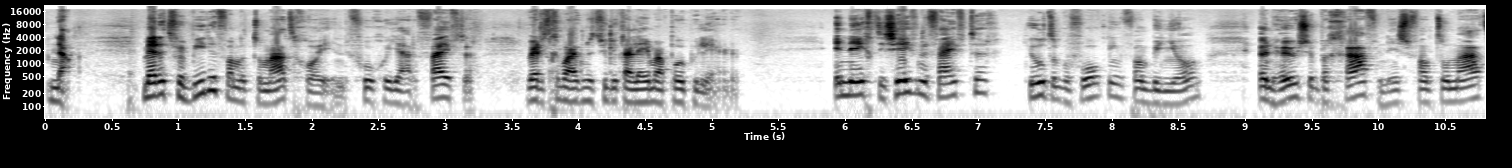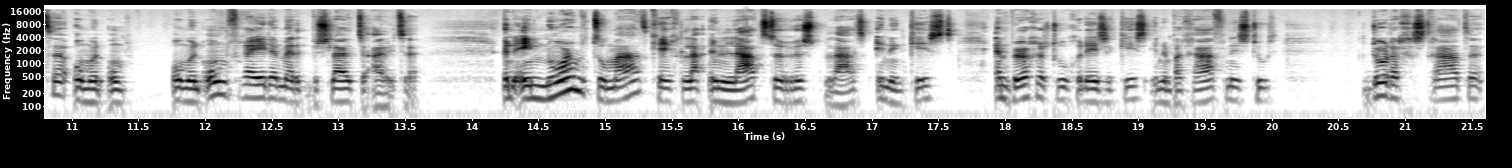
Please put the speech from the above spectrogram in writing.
Nou, met het verbieden van de tomaatgooien in de vroege jaren 50 werd het gebruik natuurlijk alleen maar populairder. In 1957 hield de bevolking van Bignon een heuse begrafenis van tomaten om een, on- om een onvrede met het besluit te uiten. Een enorme tomaat kreeg la- een laatste rustplaats in een kist en burgers droegen deze kist in een begrafenisstoet door de straten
